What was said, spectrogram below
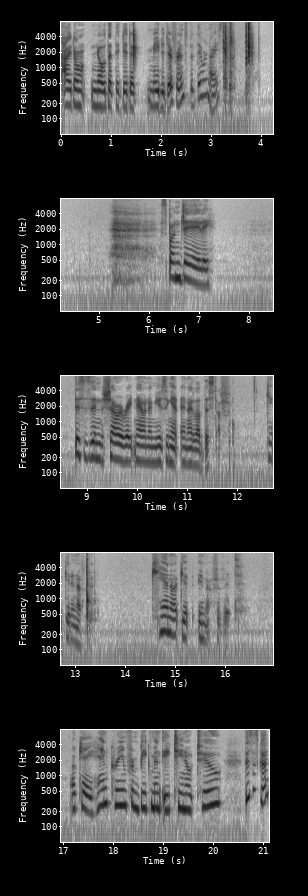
I don't know that they did a, made a difference, but they were nice. Spongellé. This is in the shower right now and I'm using it and I love this stuff. Can't get enough of it. Cannot get enough of it. Okay, hand cream from Beekman 1802. This is good.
